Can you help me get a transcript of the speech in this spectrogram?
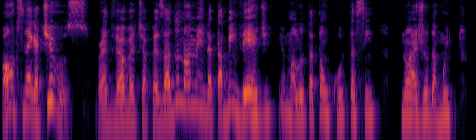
Pontos negativos: Red Velvet, apesar do nome, ainda tá bem verde e uma luta tão curta assim não ajuda muito.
